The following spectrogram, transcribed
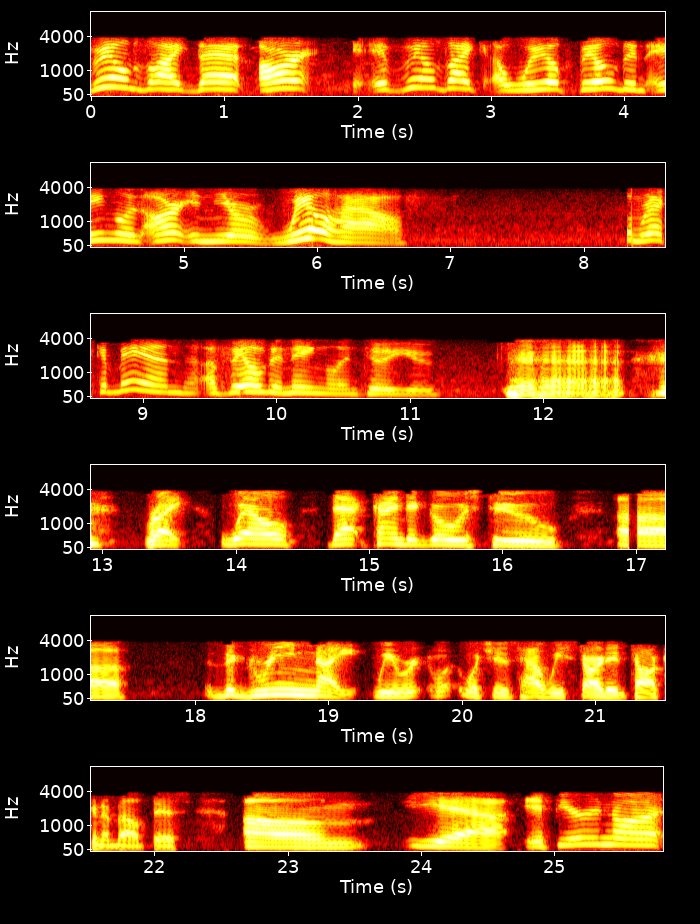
films like that aren't, if films like a wheel Field in England aren't in your wheelhouse, recommend a field in England to you. right. Well, that kind of goes to uh, the Green Knight. We were, which is how we started talking about this. Um, yeah, if you're not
